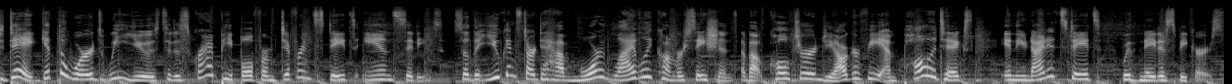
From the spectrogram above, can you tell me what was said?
Today, get the words we use to describe people from different states and cities so that you can start to have more lively conversations about culture, geography, and politics in the United States with native speakers.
